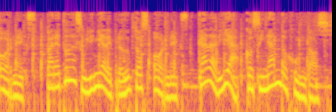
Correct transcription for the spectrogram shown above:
Ornex. Para toda su línea de productos Ornex. Cada día cocinando juntos.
